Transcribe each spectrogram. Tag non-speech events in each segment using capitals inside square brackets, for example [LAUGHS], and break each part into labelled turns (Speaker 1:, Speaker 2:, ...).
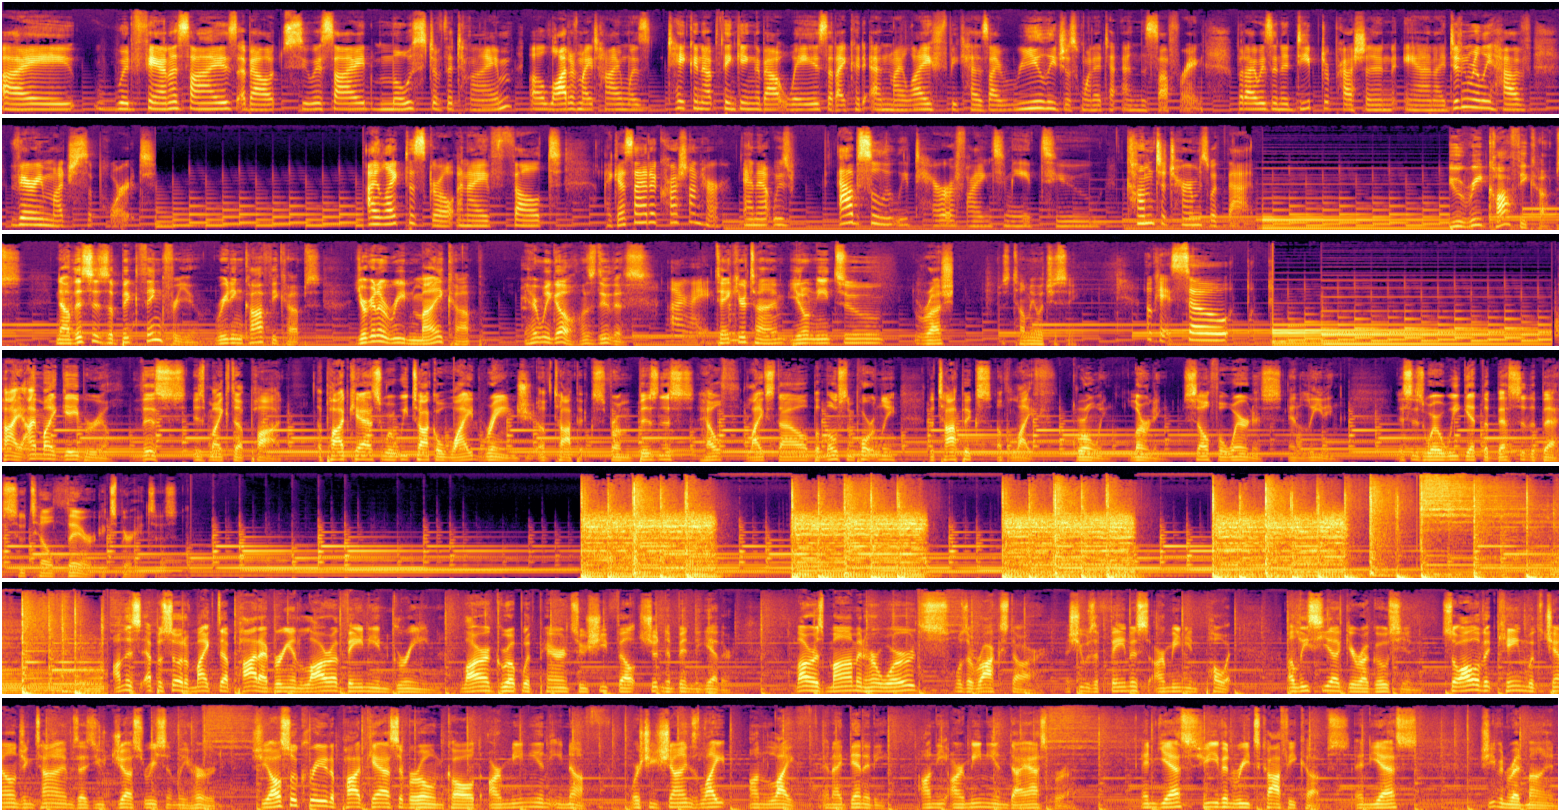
Speaker 1: I would fantasize about suicide most of the time. A lot of my time was taken up thinking about ways that I could end my life because I really just wanted to end the suffering. But I was in a deep depression and I didn't really have very much support. I liked this girl and I felt, I guess I had a crush on her. And it was absolutely terrifying to me to come to terms with that.
Speaker 2: You read coffee cups. Now, this is a big thing for you, reading coffee cups. You're going to read my cup. Here we go. Let's do this.
Speaker 1: All right.
Speaker 2: Take your time. You don't need to rush. Just tell me what you see.
Speaker 1: Okay, so.
Speaker 2: Hi, I'm Mike Gabriel. This is Mic'd Up Pod, a podcast where we talk a wide range of topics from business, health, lifestyle, but most importantly, the topics of life, growing, learning, self awareness, and leading. This is where we get the best of the best who tell their experiences. On this episode of Mic'd Up Pod, I bring in Lara Vanian Green. Lara grew up with parents who she felt shouldn't have been together. Lara's mom, in her words, was a rock star, as she was a famous Armenian poet, Alicia Giragosian. So all of it came with challenging times, as you just recently heard. She also created a podcast of her own called Armenian Enough, where she shines light on life and identity on the Armenian diaspora. And yes, she even reads coffee cups. And yes, she even read mine.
